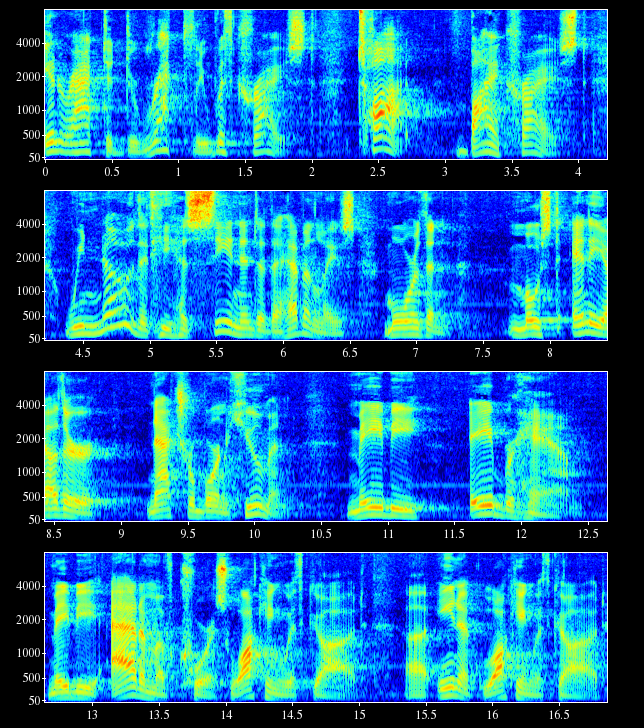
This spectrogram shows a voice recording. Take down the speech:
interacted directly with Christ, taught by Christ. We know that he has seen into the heavenlies more than most any other natural born human. Maybe Abraham, maybe Adam, of course, walking with God, uh, Enoch walking with God.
